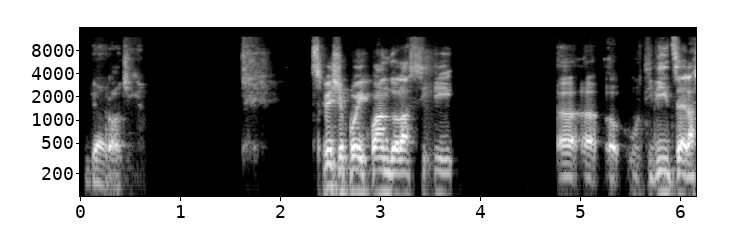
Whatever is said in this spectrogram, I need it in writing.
biologica. Specie poi quando la si uh, utilizza la,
